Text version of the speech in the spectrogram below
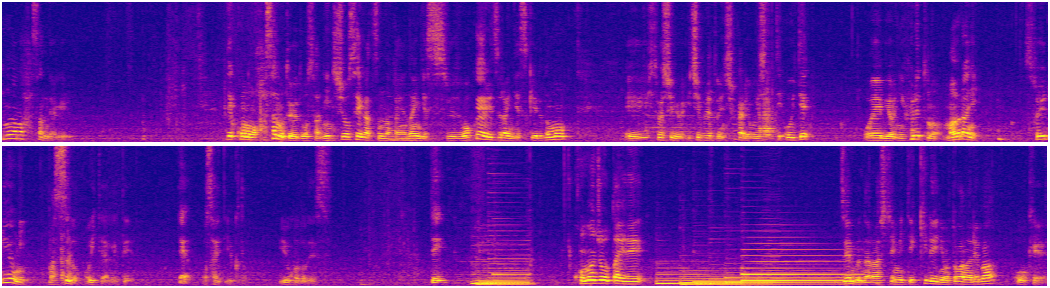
このまま挟んであげる。で、この挟むという動作は日常生活の中にはないんです。すごくやりづらいんですけれども、えー、人差し指を1フレットにしっかり置いて、親指を2フレットの真裏に添えるようにまっすぐ置いてあげて、で、押さえていくということです。で、この状態で全部鳴らしてみて、きれいに音が鳴れば OK。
